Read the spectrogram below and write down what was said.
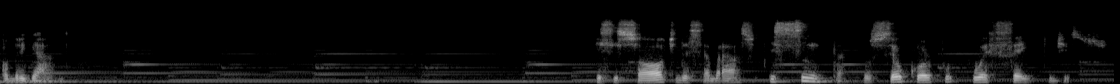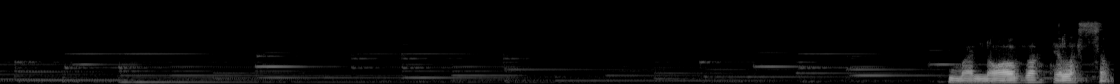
Obrigado. E se solte desse abraço e sinta no seu corpo o efeito disso. uma nova relação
